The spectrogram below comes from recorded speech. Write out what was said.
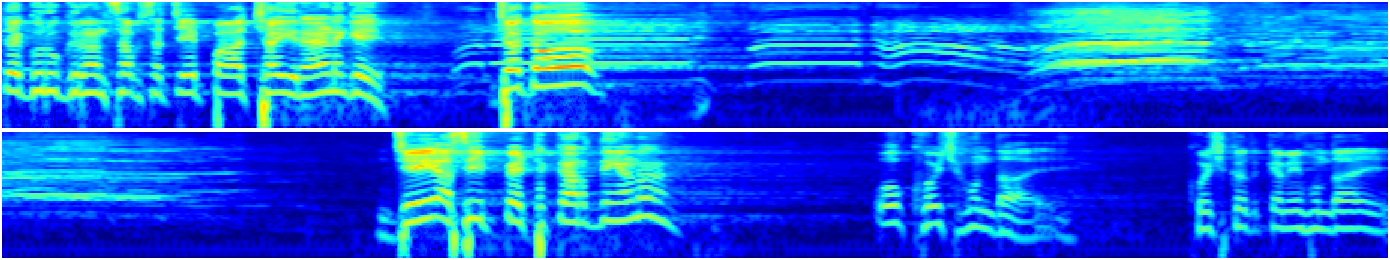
ਤੇ ਗੁਰੂ ਗ੍ਰੰਥ ਸਾਹਿਬ ਸੱਚੇ ਪਾਤਸ਼ਾਹ ਹੀ ਰਹਿਣਗੇ। ਜਦੋਂ ਜੇ ਅਸੀਂ ਪਿੱਠ ਕਰਦੇ ਆ ਨਾ, ਉਹ ਖੁਸ਼ ਹੁੰਦਾ ਏ। ਖੁਸ਼ ਕਿਵੇਂ ਹੁੰਦਾ ਏ?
